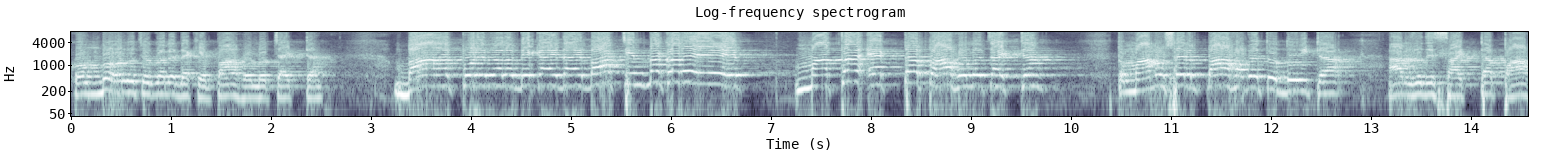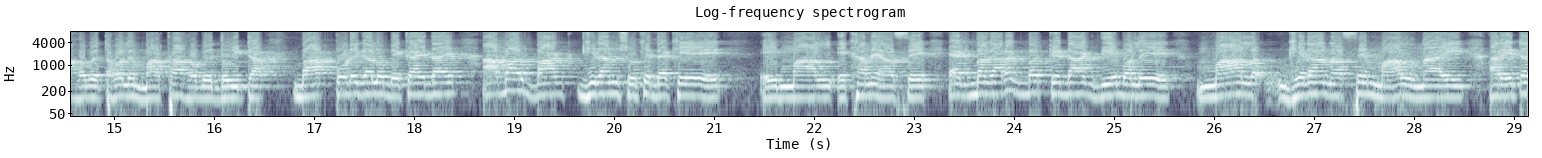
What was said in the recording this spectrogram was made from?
কম্বল উঁচু করে দেখে, পা হলো চারটা। বাঘ পড়ে গেল বেকায়দায়, বাঘ চিন্তা করে, মাথা একটা, পা হলো চারটা। তো মানুষের পা হবে তো দুইটা, আর যদি চারটা পা হবে তাহলে মাথা হবে দুইটা। বাঘ পড়ে গেল বেকায়দায়, আবার বাঘ ঘিরান সুখে দেখে, এই মাল এখানে আছে। এক বাঘ আর এক বাঘকে ডাক দিয়ে বলে, মাল ঘেরান আছে, মাল নাই। আর এটা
